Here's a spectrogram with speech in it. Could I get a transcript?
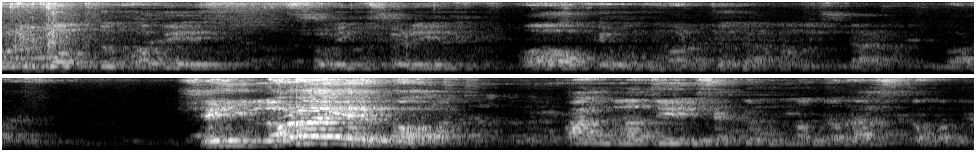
পরিবর্তন হবে শ্রমিক শ্রেণির হক এবং মর্যাদা প্রতিষ্ঠার লড়াই সেই লড়াইয়ের পর বাংলাদেশ একটা উন্নত রাষ্ট্র হবে।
